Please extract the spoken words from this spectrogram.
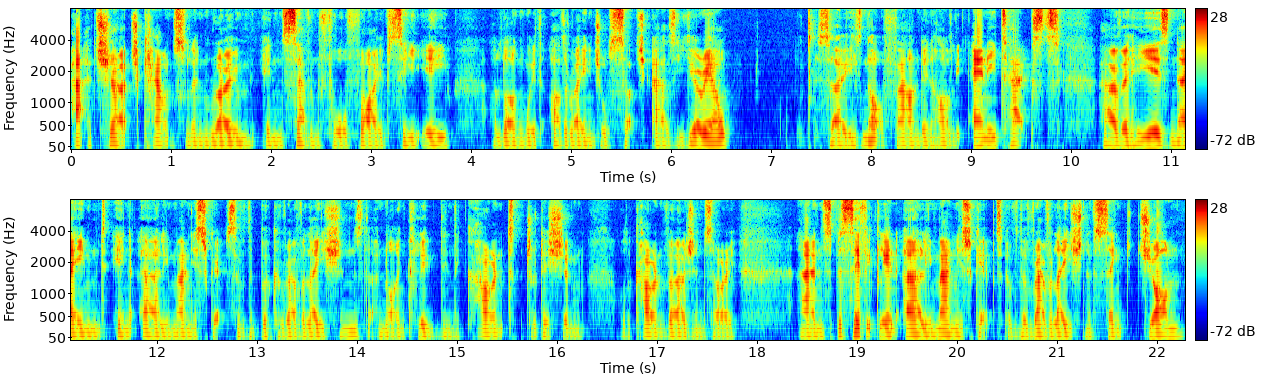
at a church council in Rome in 745 CE, along with other angels such as Uriel. So he's not found in hardly any texts. However, he is named in early manuscripts of the Book of Revelations that are not included in the current tradition or the current version, sorry, and specifically an early manuscript of the Revelation of Saint John,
